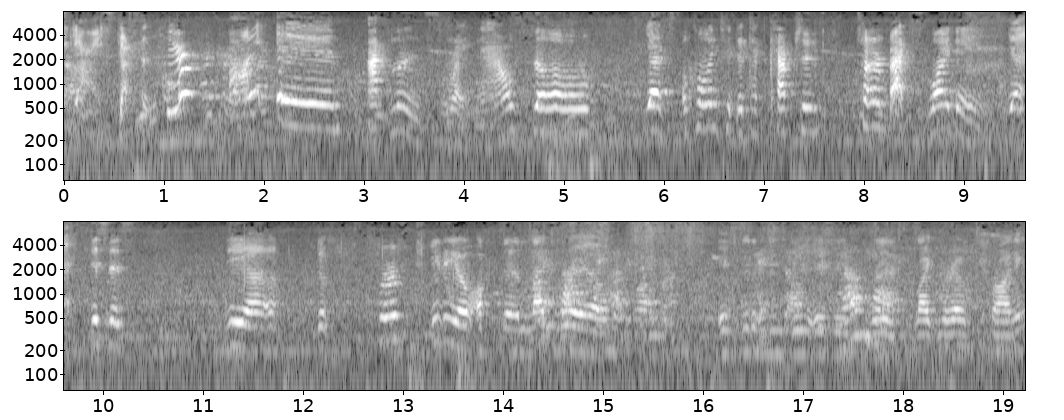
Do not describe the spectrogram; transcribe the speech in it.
guys, Justin here. I am at Lynn's right now, so yes, according to the caption, turn back sliding. Yes, this is the uh, the first video of the light rail. Is to is the light rail sliding.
